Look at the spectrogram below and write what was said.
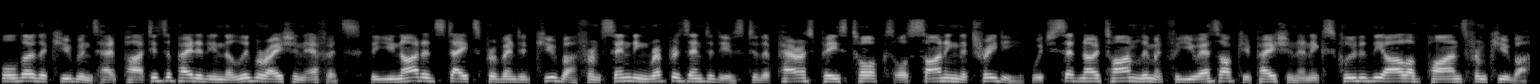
Although the Cubans had participated in the liberation efforts, the United States prevented Cuba from sending representatives to the Paris peace talks or signing the treaty, which set no time limit for U.S. occupation and excluded the Isle of Pines from Cuba.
